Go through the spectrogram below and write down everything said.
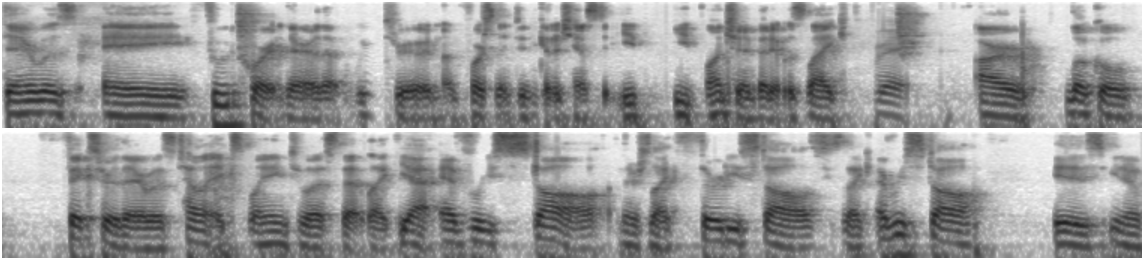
there was a food court there that we threw, and unfortunately didn't get a chance to eat eat lunch in, but it was like Right. our local fixer there was telling explaining to us that like yeah every stall and there's like 30 stalls. He's like every stall is you know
